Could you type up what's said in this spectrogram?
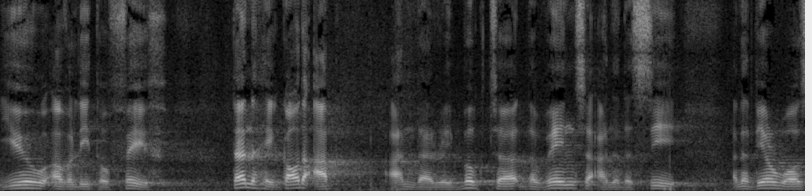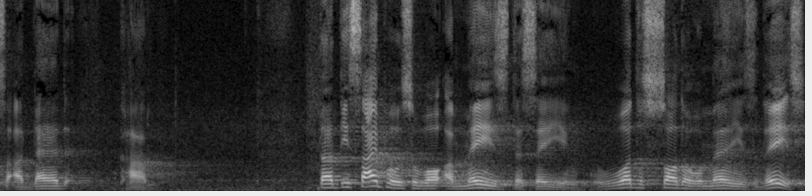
you of little faith? Then he got up and rebuked the winds and the sea, and there was a dead calm. The disciples were amazed, saying, What sort of man is this,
